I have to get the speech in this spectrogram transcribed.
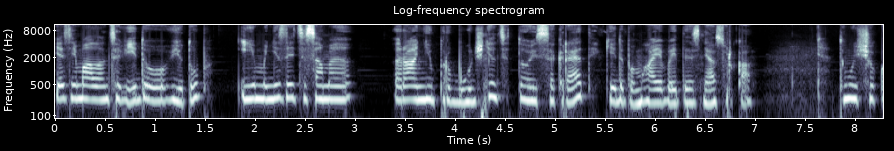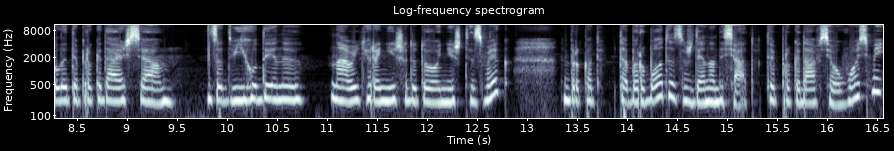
я знімала це відео в YouTube, і мені здається, саме раннє пробудження це той секрет, який допомагає вийти з дня сурка. Тому що коли ти прокидаєшся за дві години, навіть раніше до того, ніж ти звик, наприклад, в тебе робота завжди на 10. Ти прокидався о 8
